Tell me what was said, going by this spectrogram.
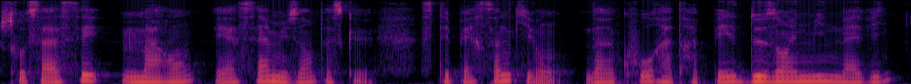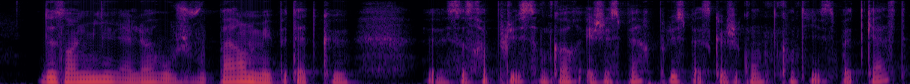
je trouve ça assez marrant et assez amusant parce que c'est des personnes qui vont d'un coup rattraper deux ans et demi de ma vie, deux ans et demi à l'heure où je vous parle, mais peut-être que euh, ce sera plus encore, et j'espère plus parce que je compte continuer ce podcast,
